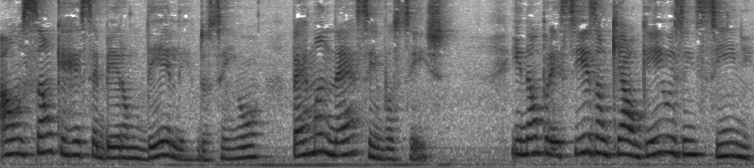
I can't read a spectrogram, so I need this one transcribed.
a unção que receberam dele, do Senhor, permanece em vocês. E não precisam que alguém os ensine.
